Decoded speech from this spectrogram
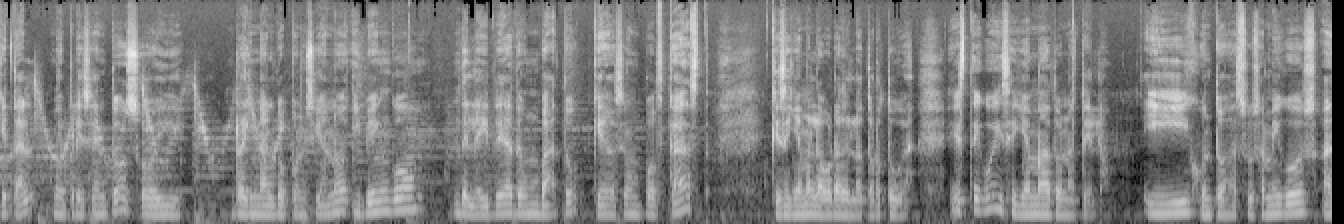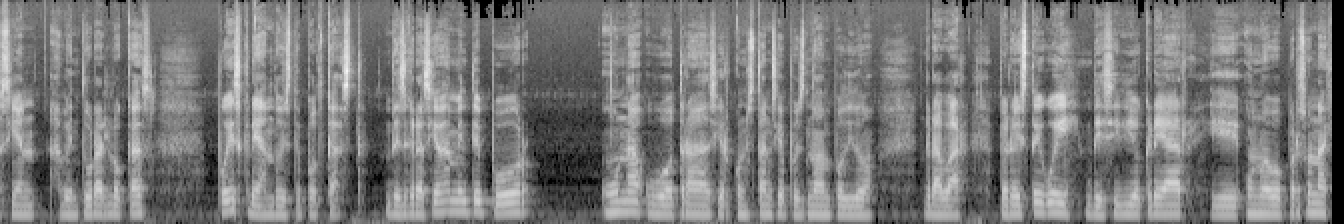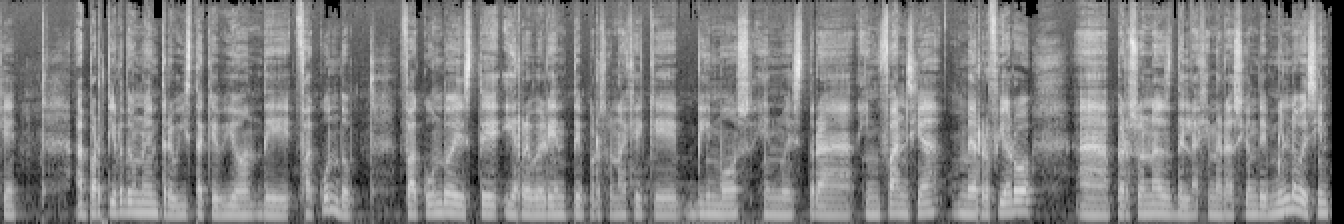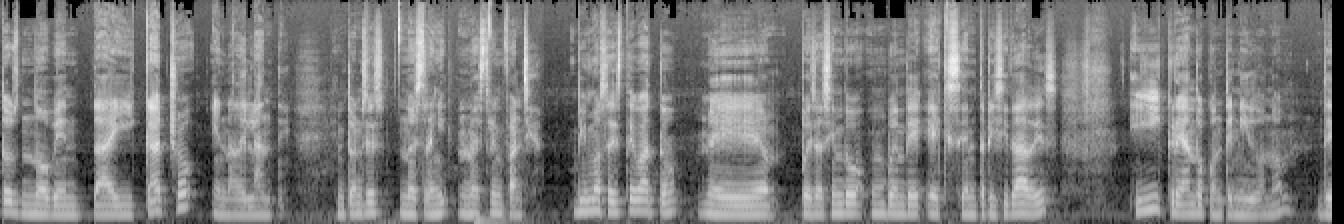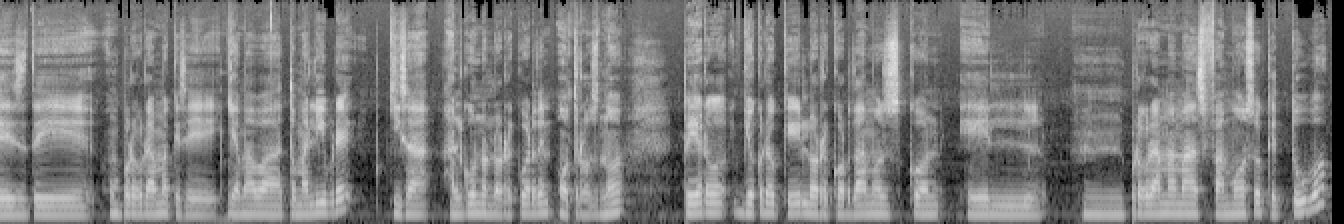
¿Qué tal? Me presento, soy Reinaldo Ponciano y vengo de la idea de un vato que hace un podcast que se llama La Hora de la Tortuga. Este güey se llama Donatello y junto a sus amigos hacían aventuras locas pues creando este podcast. Desgraciadamente por una u otra circunstancia pues no han podido grabar. Pero este güey decidió crear eh, un nuevo personaje a partir de una entrevista que vio de Facundo. Facundo, este irreverente personaje que vimos en nuestra infancia, me refiero a personas de la generación de 1990 y en adelante. Entonces, nuestra, nuestra infancia. Vimos a este vato eh, pues haciendo un buen de excentricidades y creando contenido, ¿no? Desde un programa que se llamaba Toma Libre, quizá algunos lo recuerden, otros no, pero yo creo que lo recordamos con el mm, programa más famoso que tuvo,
